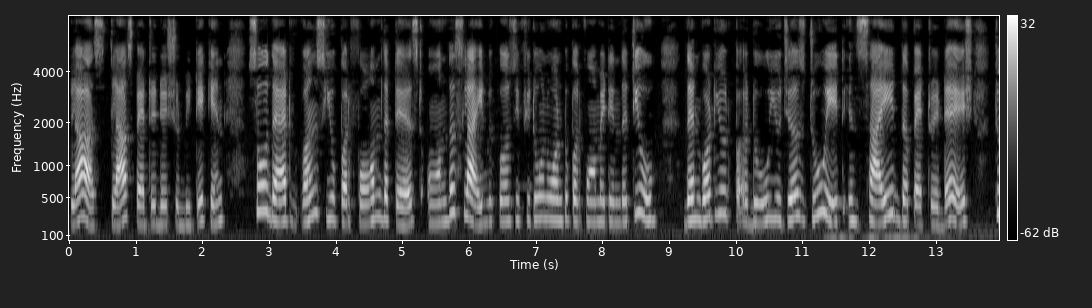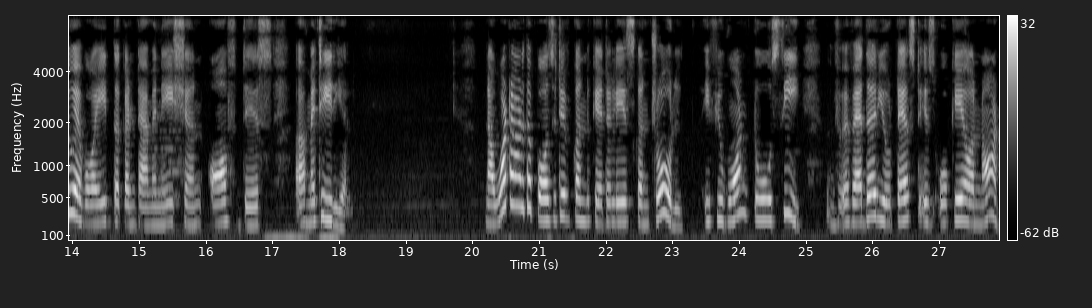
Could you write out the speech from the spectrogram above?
glass glass petri dish should be taken so that once you perform the test on the slide because if you don't want to perform it in the tube then what you do you just do it inside the petri dish to avoid the contamination of this uh, material now, what are the positive catalase control? If you want to see whether your test is okay or not,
